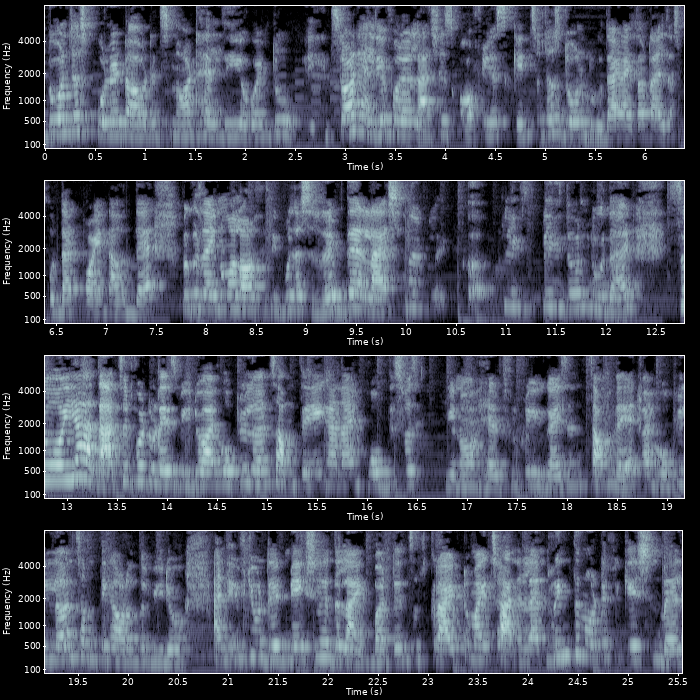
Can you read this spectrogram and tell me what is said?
Don't just pull it out. It's not healthy. You're going to it's not healthier for your lashes off your skin. So just don't do that. I thought i'll just put that point out there because i know a lot of people just rip their lash and i'm like please please don't do that. So yeah that's it for today's video. I hope you learned something and i hope this was you know helpful for you guys in some way. I hope you learned something out of the video. And if you did make sure hit the like button subscribe to my channel and ring the notification bell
